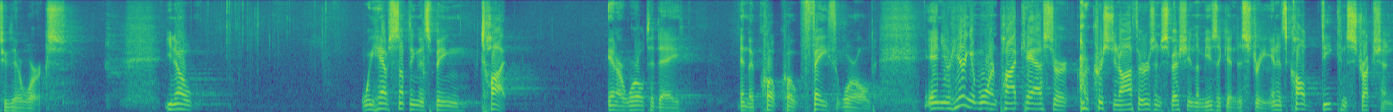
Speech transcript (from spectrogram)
to their works. You know, we have something that's being taught in our world today, in the quote, quote, faith world. And you're hearing it more in podcasts or, or Christian authors, and especially in the music industry. And it's called deconstruction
